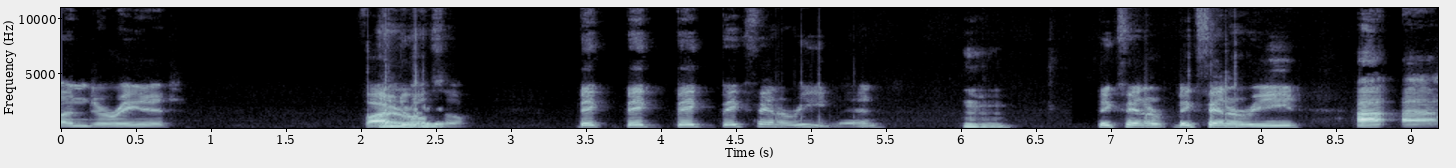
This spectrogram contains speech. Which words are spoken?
Underrated. Fire underrated. also. Big, big, big, big fan of Reed, man. Mm-hmm. Big fan of big fan of Reed. I, I,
